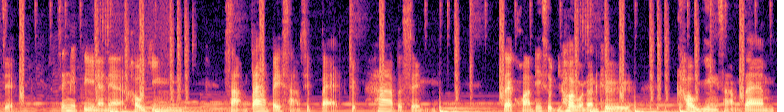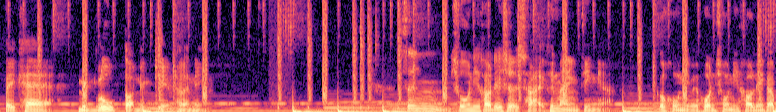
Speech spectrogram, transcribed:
1987 ซึ่งในปีนั้นเนี่ยเขายิง 3 แต้มไป 38.5%แต่ความที่สุดยอดกว่านั้นคือ เขายิง 3 แต้มไปแค่ 1 ลูกต่อ 1 เกมเท่านั้นเอง ซึ่งช่วงที่เขาได้เฉิดฉายขึ้นมาจริงๆเนี่ย ก็คงหนีไม่พ้นช่วงที่เขาเล่นกับ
